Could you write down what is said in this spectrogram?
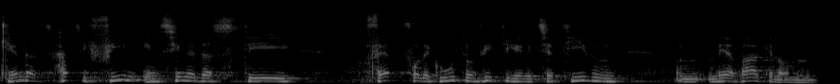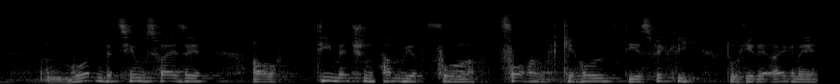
Geändert hat sich viel im Sinne, dass die wertvolle, gute und wichtige Initiativen mehr wahrgenommen wurden, beziehungsweise auch die Menschen haben wir vor Vorhang geholt, die es wirklich durch ihre eigene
